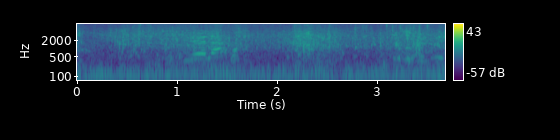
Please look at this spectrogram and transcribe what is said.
फिरायला खूप कोलंबी.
